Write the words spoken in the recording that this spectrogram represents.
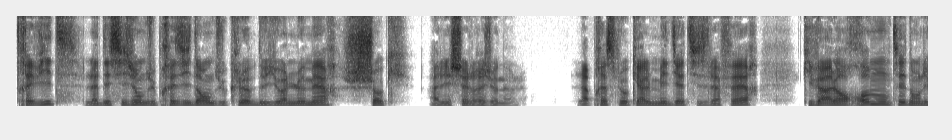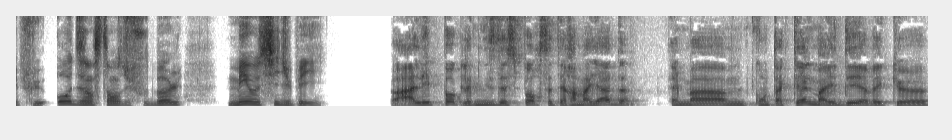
Très vite, la décision du président du club de Johan Lemaire choque à l'échelle régionale. La presse locale médiatise l'affaire, qui va alors remonter dans les plus hautes instances du football, mais aussi du pays. À l'époque, la ministre des Sports, c'était Ramayad. Elle m'a contacté, elle m'a aidé avec euh,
